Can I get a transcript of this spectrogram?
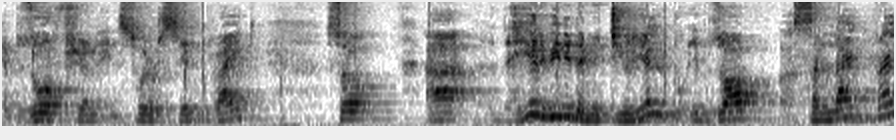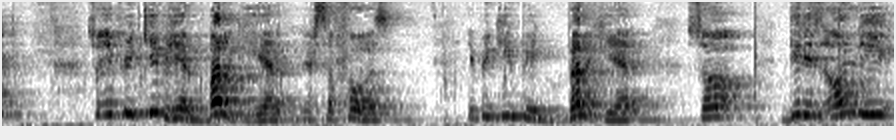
absorption in solar cell, right? So uh, here we need a material to absorb uh, sunlight, right? So if we keep here bulk here, let's suppose if we keep it bulk here, so there is only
